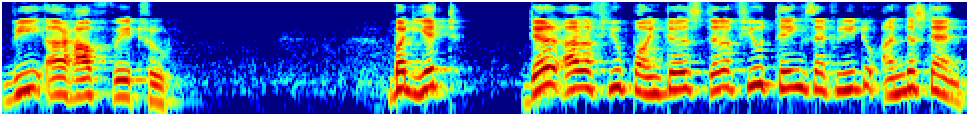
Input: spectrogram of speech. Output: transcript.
we are halfway through. But yet, there are a few pointers, there are a few things that we need to understand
